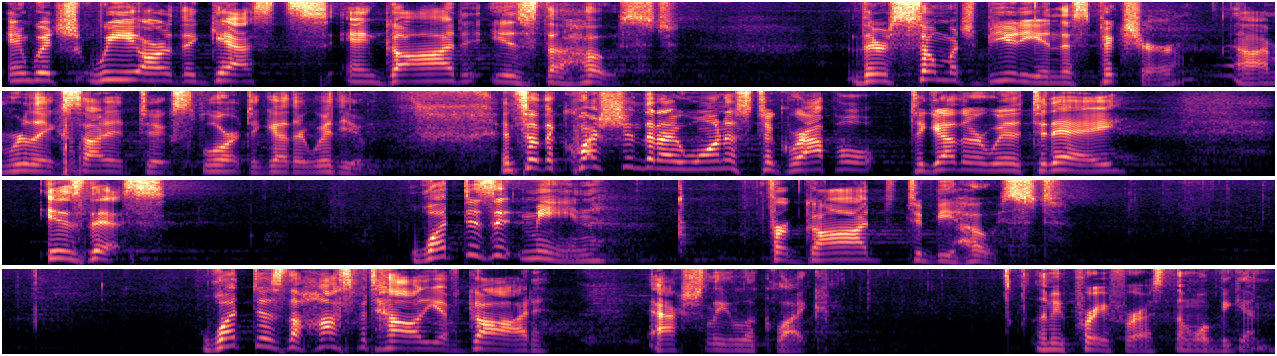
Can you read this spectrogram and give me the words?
in which we are the guests and God is the host. There's so much beauty in this picture. I'm really excited to explore it together with you. And so, the question that I want us to grapple together with today is this What does it mean for God to be host? What does the hospitality of God actually look like? Let me pray for us, then we'll begin.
